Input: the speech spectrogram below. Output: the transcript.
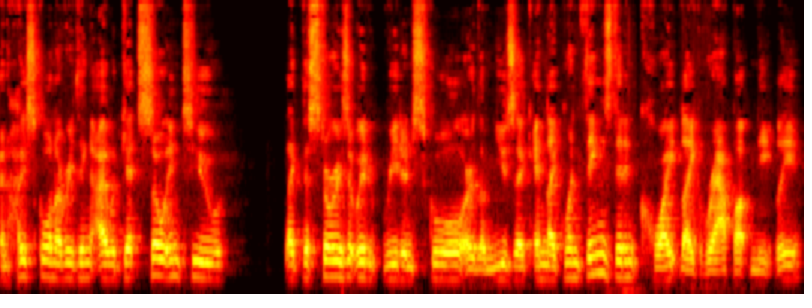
in high school and everything. I would get so into like the stories that we'd read in school or the music, and like when things didn't quite like wrap up neatly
